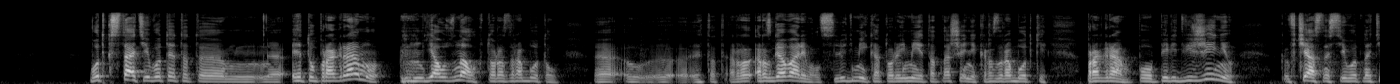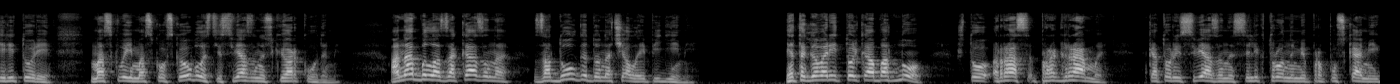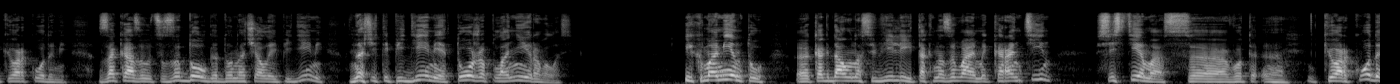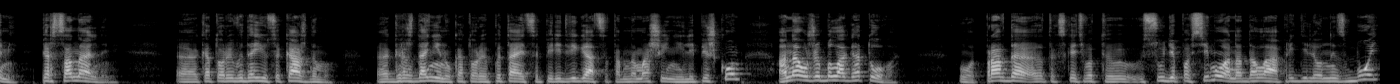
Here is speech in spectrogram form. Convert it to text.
Вот, кстати, вот этот, э, эту программу я узнал, кто разработал, э, этот, разговаривал с людьми, которые имеют отношение к разработке программ по передвижению, в частности, вот на территории Москвы и Московской области, связанной с QR-кодами. Она была заказана задолго до начала эпидемии. Это говорит только об одном, что раз программы, которые связаны с электронными пропусками и QR-кодами, заказываются задолго до начала эпидемии, значит эпидемия тоже планировалась. И к моменту э, когда у нас ввели так называемый карантин, система с э, вот, QR-кодами персональными, э, которые выдаются каждому гражданину, который пытается передвигаться там на машине или пешком, она уже была готова. Вот. Правда, э, так сказать, вот, э, судя по всему, она дала определенный сбой.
